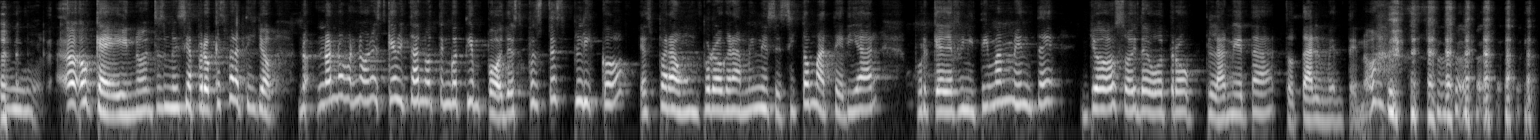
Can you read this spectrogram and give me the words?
mm, ok, ¿no? Entonces me decía, pero ¿qué es para ti? Yo, no, no, no, no, es que ahorita no tengo tiempo, después te explico, es para un programa y necesito material porque definitivamente yo soy de otro planeta totalmente, ¿no?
